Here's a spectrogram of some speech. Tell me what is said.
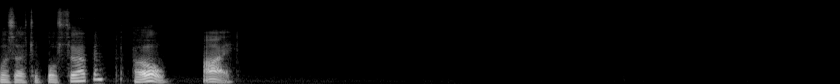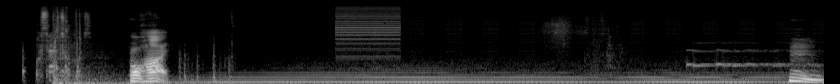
Was that supposed to happen? Oh, hi. looks at almost. Oh, hi. Hmm.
